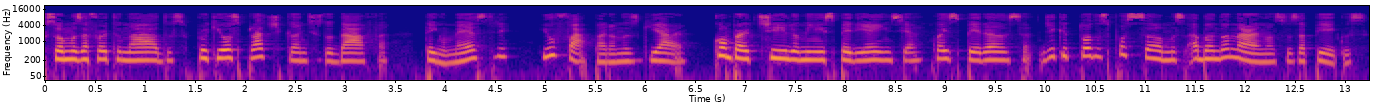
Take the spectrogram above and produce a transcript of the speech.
Somos afortunados porque os praticantes do Dafa têm o mestre e o Fá para nos guiar. Compartilho minha experiência com a esperança de que todos possamos abandonar nossos apegos.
